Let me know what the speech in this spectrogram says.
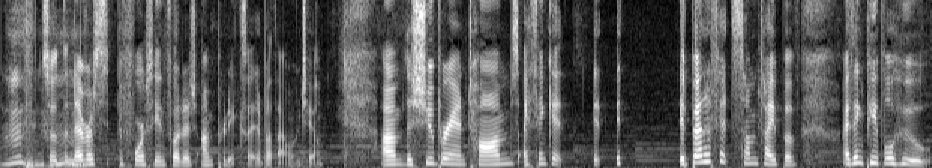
Mm-hmm. So the never s- before seen footage, I'm pretty excited about that one too. Um, the shoe brand Toms, I think it it, it it benefits some type of, I think people who,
